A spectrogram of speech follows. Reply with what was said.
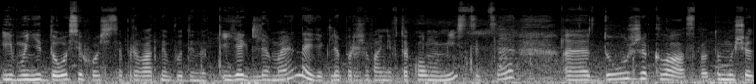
І мені досі хочеться приватний будинок. І як для мене, як для проживання в такому місці, це е, дуже класно. Тому що,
